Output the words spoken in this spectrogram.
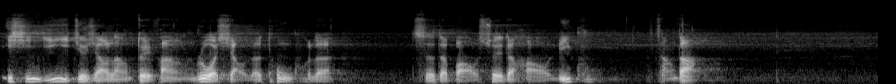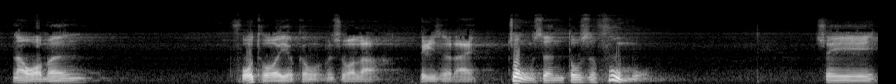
一心一意就是要让对方弱小的、痛苦的吃得饱、睡得好、离苦长大。那我们佛陀又跟我们说了。背着来，众生都是父母，所以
